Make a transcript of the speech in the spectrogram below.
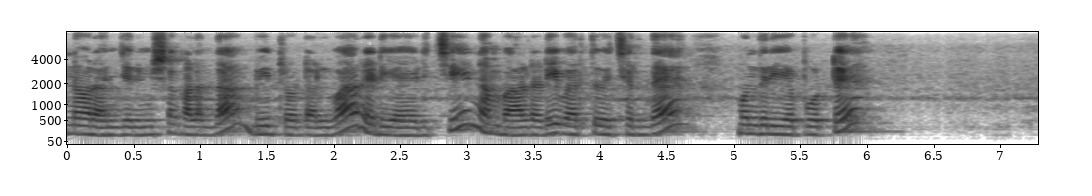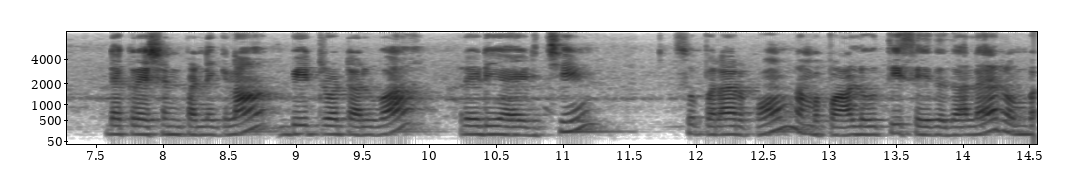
இன்னும் ஒரு அஞ்சு நிமிஷம் கலந்தால் பீட்ரூட் அல்வா ரெடி ஆகிடுச்சி நம்ம ஆல்ரெடி வறுத்து வச்சுருந்த முந்திரியை போட்டு டெக்கரேஷன் பண்ணிக்கலாம். பீட்ரூட் அல்வா ரெடி ஆயிடுச்சு. சூப்பராக இருக்கும். நம்ம பால் ஊற்றி செய்ததால் ரொம்ப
